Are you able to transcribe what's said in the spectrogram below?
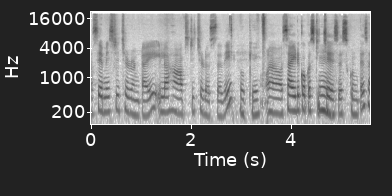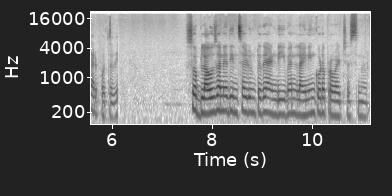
సెమీ స్టిచ్డ్ ఉంటాయి. ఇలా హాఫ్ స్టిచ్డ్ వస్తుంది. ఓకే. సైడ్కి ఒక స్టిచ్ వేసేసుకుంటే సరిపోతుంది. సో బ్లౌజ్ అనేది ఇన్సైడ్ ఉంటుంది అండ్ ఈవెన్ లైనింగ్ కూడా ప్రొవైడ్ చేస్తున్నారు.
